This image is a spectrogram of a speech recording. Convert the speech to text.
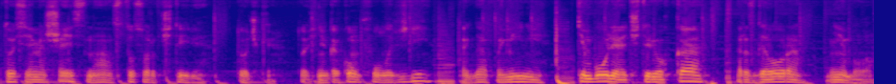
176 на 144 точки. То есть никаком Full HD, тогда по мини, тем более 4К разговора не было.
